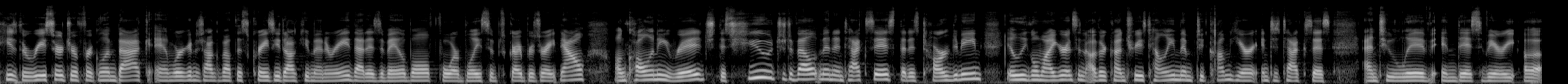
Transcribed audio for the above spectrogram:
He's the researcher for Glenn Beck, and we're going to talk about this crazy documentary that is available for Blaze subscribers right now on Colony Ridge, this huge development in Texas that is targeting illegal migrants in other countries, telling them to come here into Texas and to live in this very uh,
